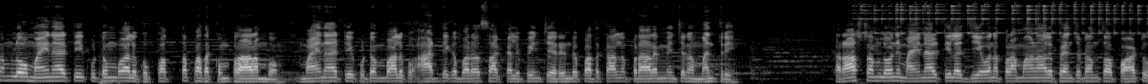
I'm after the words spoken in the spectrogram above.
రాష్ట్రంలో మైనారిటీ కుటుంబాలకు కొత్త పథకం ప్రారంభం. మైనారిటీ కుటుంబాలకు ఆర్థిక భరోసా కల్పించే రెండు పథకాలను ప్రారంభించిన మంత్రి. రాష్ట్రంలోని మైనారిటీల జీవన ప్రమాణాలు పెంచడంతో పాటు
